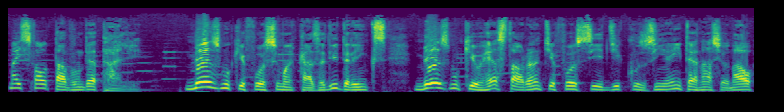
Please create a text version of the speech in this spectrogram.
mas faltava um detalhe. Mesmo que fosse uma casa de drinks, mesmo que o restaurante fosse de cozinha internacional,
